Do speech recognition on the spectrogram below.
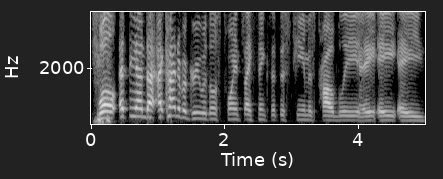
well, at the end, I, I, kind of agree with those points. I think that this team is probably a, a, a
